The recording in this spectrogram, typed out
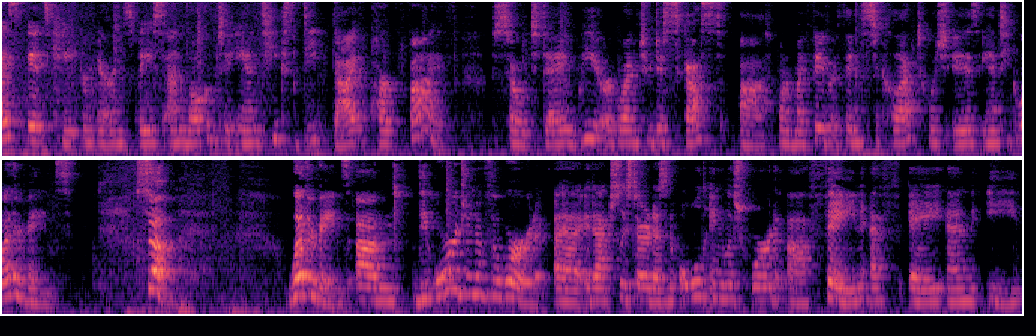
guys, it's Kate from Air Space and welcome to Antiques Deep Dive Part 5. So today we are going to discuss uh, one of my favorite things to collect, which is antique weather vanes. So, weather vanes. Um, the origin of the word, uh, it actually started as an Old English word, uh, fane, F-A-N-E,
